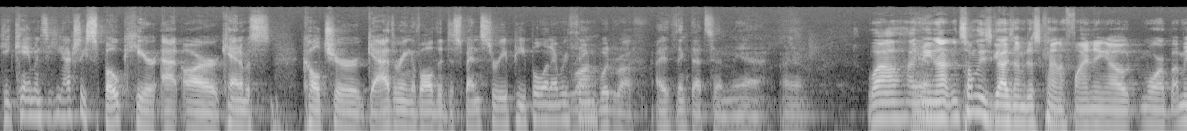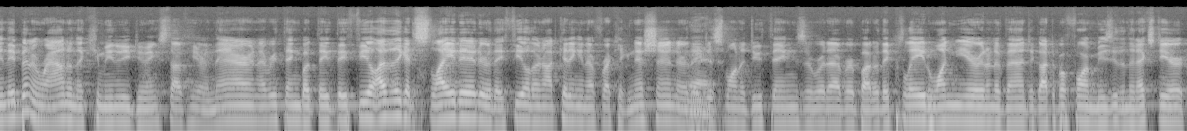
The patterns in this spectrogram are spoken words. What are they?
He came and he actually spoke here at our cannabis culture gathering of all the dispensary people and everything. Ron Woodruff. I think that's him. Yeah. I, Well, I Yeah. mean, some of these guys I'm just kind of finding out more. But I mean, they've been around in the community doing stuff here and there and everything, but they, they feel either they get slighted or they feel they're not getting enough recognition or they just want to do things or whatever. But or they played one year at an event and got to perform music, then the next year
